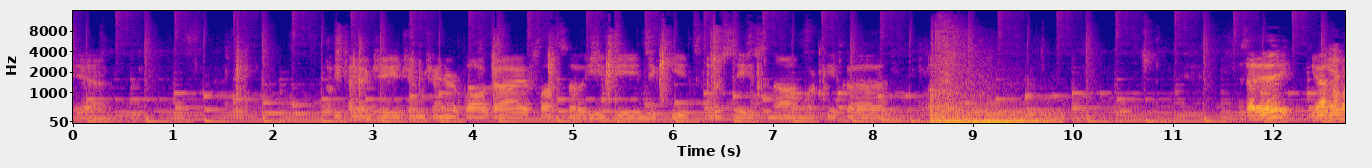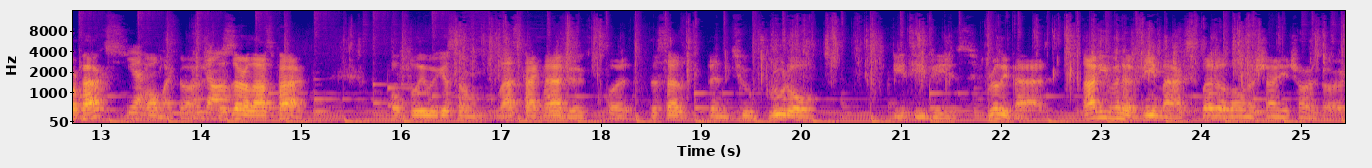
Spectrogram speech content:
Yeah. Leaf Energy, Gym Trainer, Ball Guy, Flosso, Eevee, Nikki, Horsea, Snom, Morpika. Is that it? You have Yeah. no more packs? Yeah. Oh my gosh. This is our last pack. Hopefully we get some last pack magic, but this has been two brutal ETBs. Really bad. Not even a VMAX, let alone a shiny Charizard.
